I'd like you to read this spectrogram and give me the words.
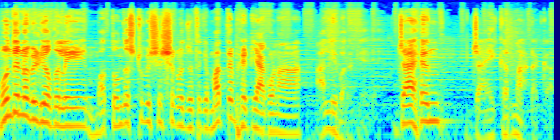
ಮುಂದಿನ ವಿಡಿಯೋದಲ್ಲಿ ಮತ್ತೊಂದಷ್ಟು ವಿಶೇಷಗಳ ಜೊತೆಗೆ ಮತ್ತೆ ಭೇಟಿಯಾಗೋಣ. ಅಲ್ಲಿವರೆಗೆ ಜೈ ಹಿಂದ್ ಜೈ ಕರ್ನಾಟಕ.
